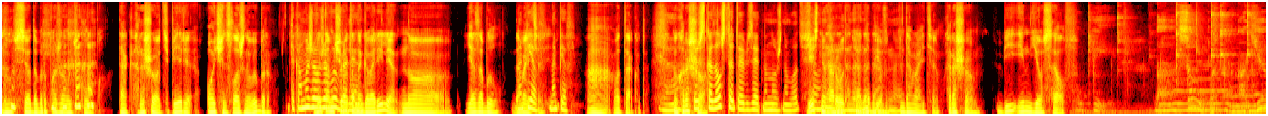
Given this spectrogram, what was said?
Ну все, добро пожаловать в клуб. Так, хорошо, теперь очень сложный выбор. Так а мы же Вы уже там чего-то выбрали. наговорили, но я забыл. Давайте. Напев, напев. А, вот так вот. Да. Ну, хорошо. Ты же сказал, что это обязательно нужно. Вот. Песня народная, Да-да-да. напевная. Давайте. Хорошо. Be in yourself. Okay. Uh, so, brother, are you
